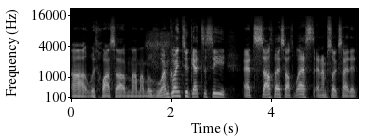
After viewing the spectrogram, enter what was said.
uh, with Hwasa Mamamoo, who I'm going to get to see at South by Southwest, and I'm so excited.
